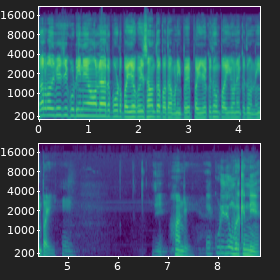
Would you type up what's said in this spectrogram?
ਗੱਲਬਾਤ ਵੀ ਜੀ ਗੁੱਡੀ ਨੇ ਆਨਲਾਈਨ ਰਿਪੋਰਟ ਪਾਈ ਆ ਕੋਈ ਸਾਨੂੰ ਤਾਂ ਪਤਾ ਵੀ ਨਹੀਂ ਪਈ ਪਾਈ ਆ ਕਦੋਂ ਪਾਈ ਉਹਨੇ ਕਦੋਂ ਨਹੀਂ ਪਾਈ। ਜੀ। ਹਾਂਜੀ। ਇਹ ਕੁੜੀ ਦੀ ਉਮਰ ਕਿੰਨੀ ਹੈ?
